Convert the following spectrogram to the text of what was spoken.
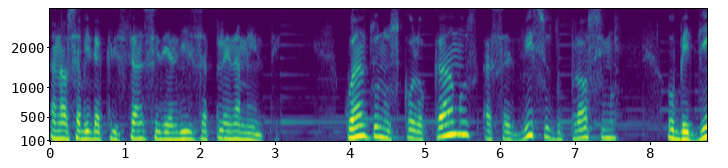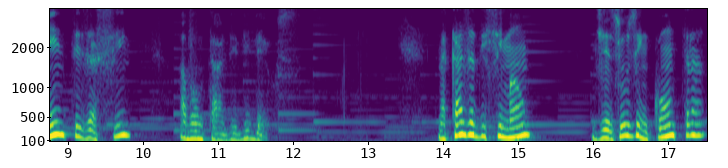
A nossa vida cristã se realiza plenamente quando nos colocamos a serviço do próximo, obedientes assim à vontade de Deus. Na casa de Simão, Jesus encontra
